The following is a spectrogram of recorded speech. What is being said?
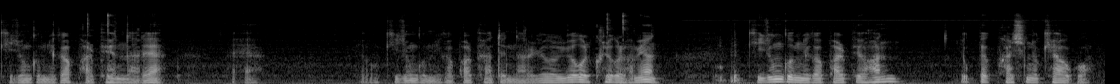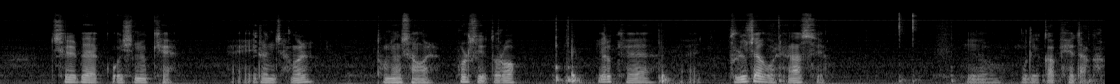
기준금리가 발표한 날에 예, 기준금리가 발표된 날을 이걸 클릭을 하면 기준금리가 발표한 686회하고 756회 예, 이런 장을 동영상을 볼 수 있도록 이렇게 예, 분류 작업을 해놨어요. 우리 카페에다가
